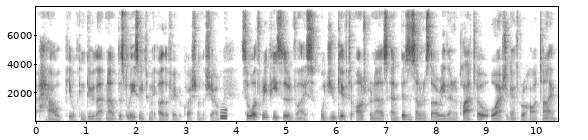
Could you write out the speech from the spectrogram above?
how people can do that. Now, this leads me to my other favorite question on the show. Mm. So, what three pieces of advice would you give to entrepreneurs and business owners that are either in a plateau or actually going through a hard time?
